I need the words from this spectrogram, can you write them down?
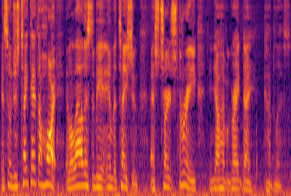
And so just take that to heart and allow this to be an invitation. That's church three, and y'all have a great day. God bless.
